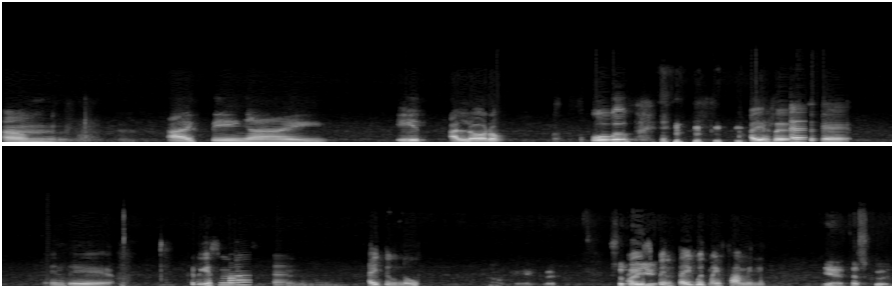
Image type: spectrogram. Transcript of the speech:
Um, I think I eat a lot of food. I read uh, in the Christmas, and I don't know. Okay, good. So, I you, spend time with my family. yeah, that's good.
